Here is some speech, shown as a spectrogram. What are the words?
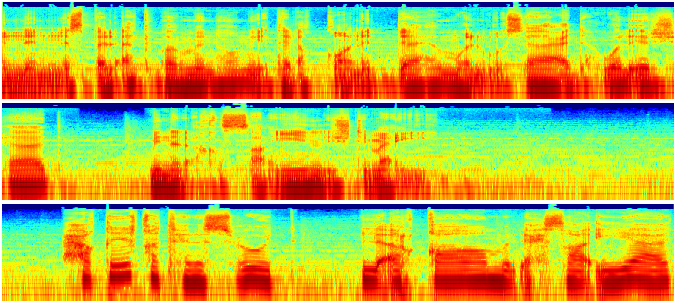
أن النسبة الأكبر منهم يتلقون الدعم والمساعدة والإرشاد من الأخصائيين الاجتماعيين. حقيقة سعود الأرقام والإحصائيات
